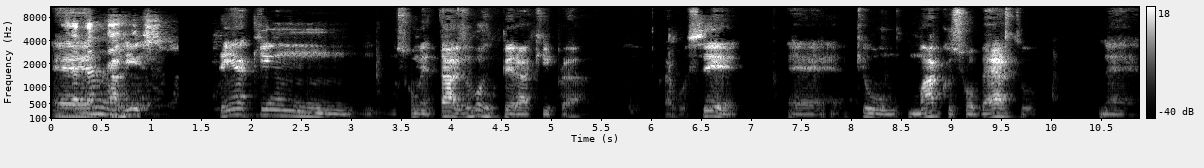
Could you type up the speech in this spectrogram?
É, tem aqui um, uns comentários, eu vou recuperar aqui para você, é, que o Marcos Roberto né,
